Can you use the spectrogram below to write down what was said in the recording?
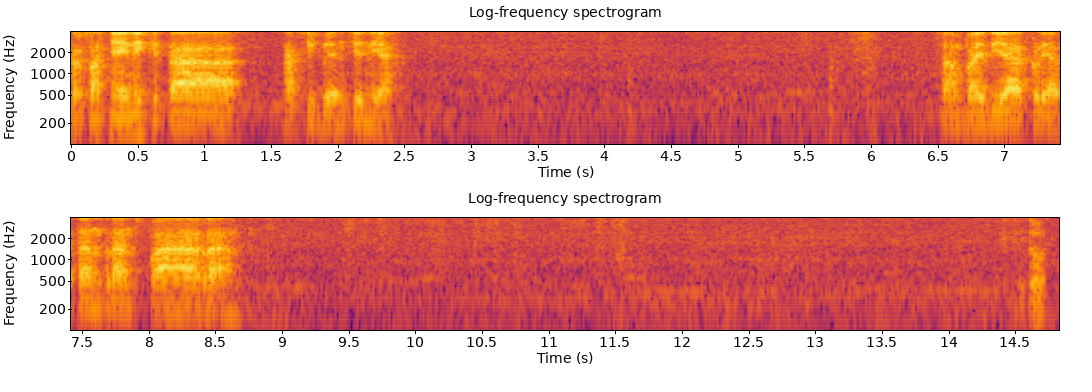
kertasnya ini kita kasih bensin ya. Sampai dia kelihatan transparan. Itu.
